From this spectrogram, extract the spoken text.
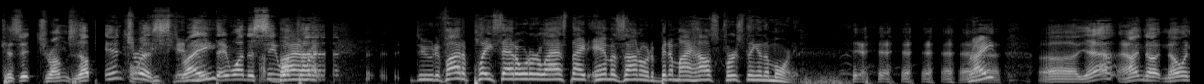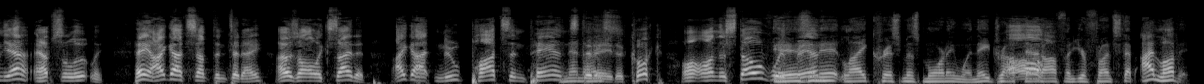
because it drums up oh, interest, kidding right? me? They want to see I'm what kind of. Dude, if I'd have placed that order last night, Amazon would have been at my house first thing in the morning. right? Uh, yeah, I know. Knowing, yeah, absolutely. Hey, I got something today. I was all excited. I got new pots and pans today nice? to cook on the stove with, Isn't man. it like Christmas morning when they drop that Oh. off on your front step? I love it.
